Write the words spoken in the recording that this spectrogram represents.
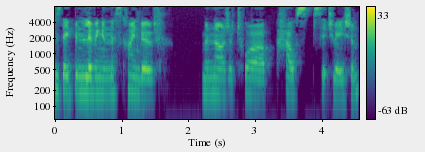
uh, they'd been living in this kind of menage a trois house situation,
